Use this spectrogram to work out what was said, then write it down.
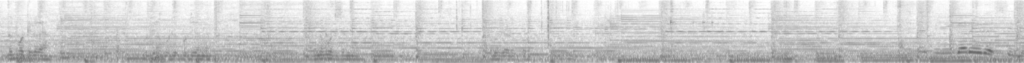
ഇത് പൊട്ടിക്കളയാ. ഒന്ന് പൊടിച്ചെന്ന്. മീൻകറി ഒരു രക്ഷയില്ല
